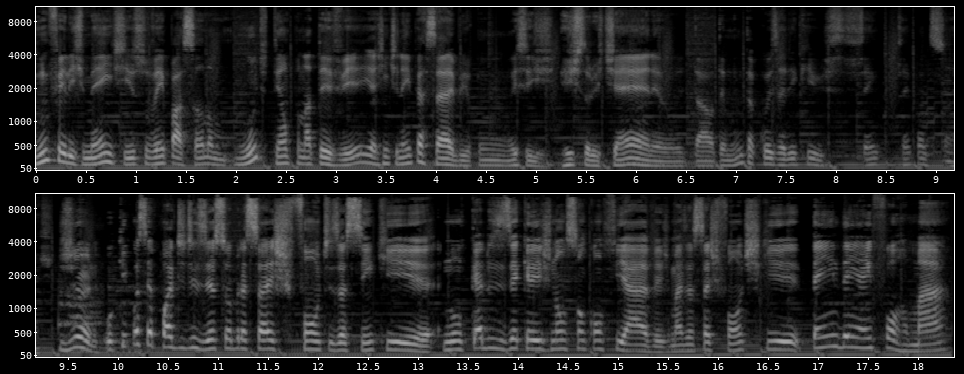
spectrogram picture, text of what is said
Infelizmente, isso vem passando há muito tempo na TV e a gente nem percebe com esses History Channel e tal. Tem muita coisa ali que sem, sem condições. Júnior, o que você pode dizer sobre essas fontes assim que não quero dizer que eles não são confiáveis, mas essas fontes que tendem a informar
